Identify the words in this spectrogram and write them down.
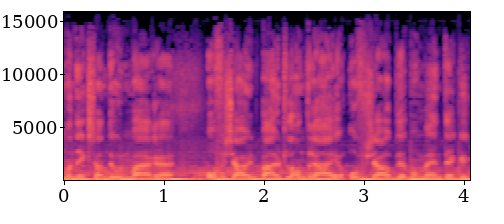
Helemaal niks aan doen. Maar uh, of je zou in het buitenland draaien, of je zou op dit moment, denk ik,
